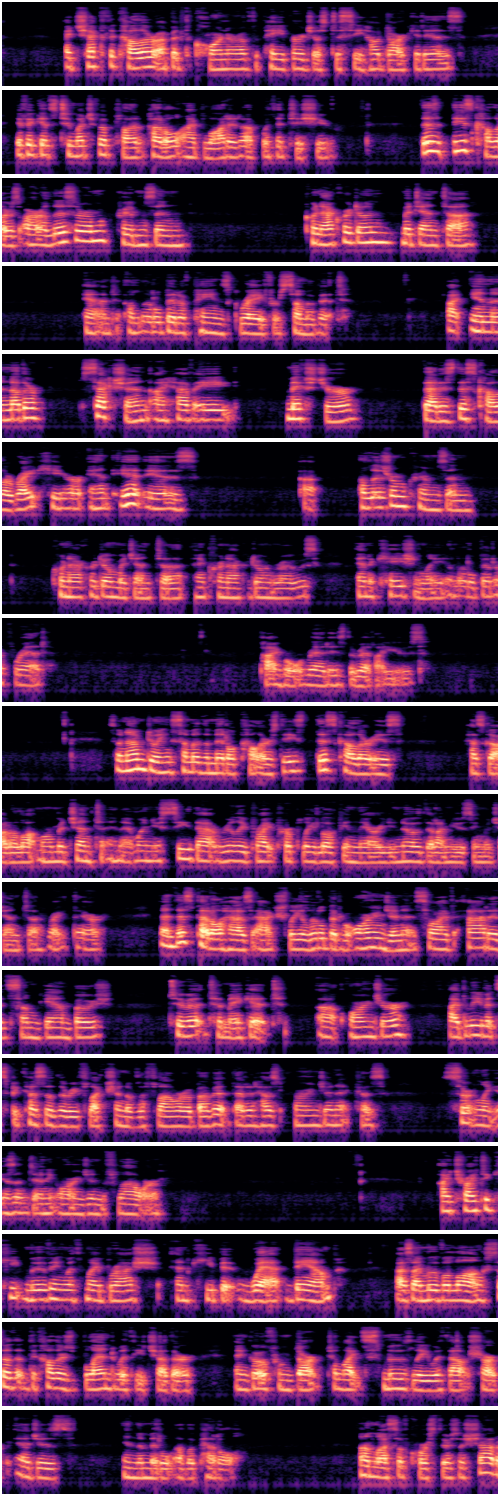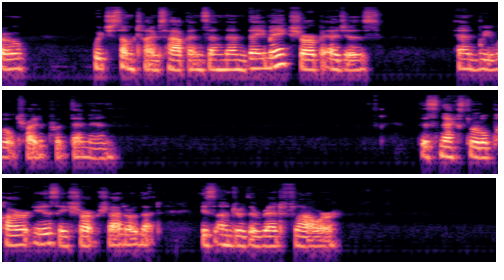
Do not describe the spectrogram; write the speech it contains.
I check the color up at the corner of the paper just to see how dark it is. If it gets too much of a puddle, I blot it up with a tissue. This, these colors are alizarin crimson, quinacridone magenta, and a little bit of Payne's gray for some of it. I, in another section, I have a mixture that is this color right here, and it is uh, alizarin crimson, quinacridone magenta, and quinacridone rose, and occasionally a little bit of red. Pyrrole red is the red I use. So now I'm doing some of the middle colors. These, this color is has got a lot more magenta in it. When you see that really bright purpley look in there, you know that I'm using magenta right there. And this petal has actually a little bit of orange in it, so I've added some gamboge to it to make it uh, oranger. I believe it's because of the reflection of the flower above it that it has orange in it, because certainly isn't any orange in the flower. I try to keep moving with my brush and keep it wet, damp, as I move along so that the colors blend with each other and go from dark to light smoothly without sharp edges in the middle of a petal. Unless, of course, there's a shadow, which sometimes happens, and then they make sharp edges, and we will try to put them in. This next little part is a sharp shadow that is under the red flower.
